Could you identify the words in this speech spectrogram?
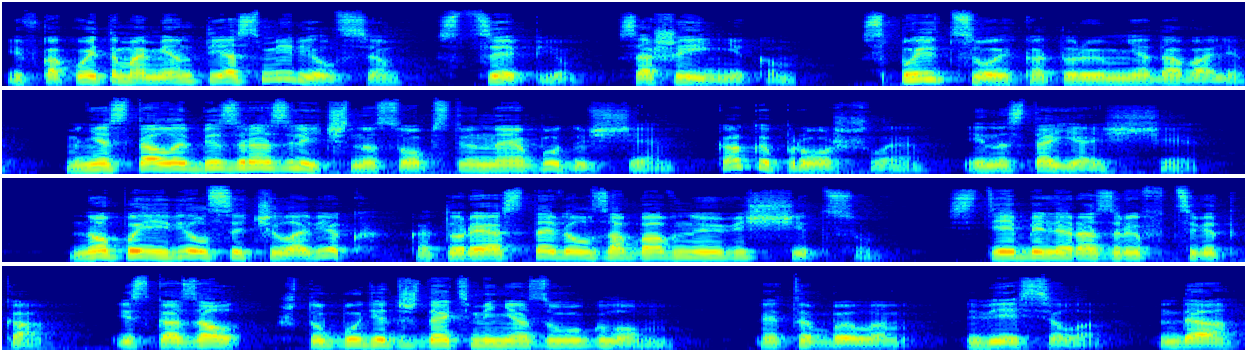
И в какой-то момент я смирился с цепью, с ошейником, с пыльцой, которую мне давали. Мне стало безразлично собственное будущее, как и прошлое, и настоящее. Но появился человек, который оставил забавную вещицу, стебель разрыв цветка, и сказал, что будет ждать меня за углом. Это было весело. Да,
